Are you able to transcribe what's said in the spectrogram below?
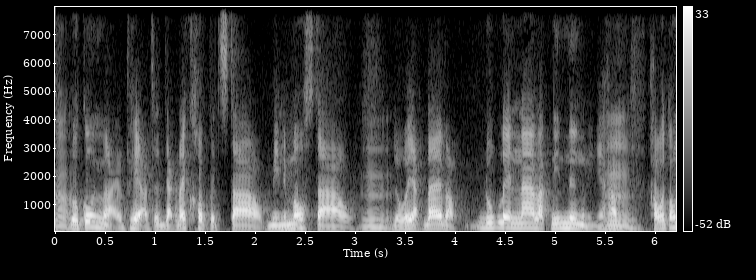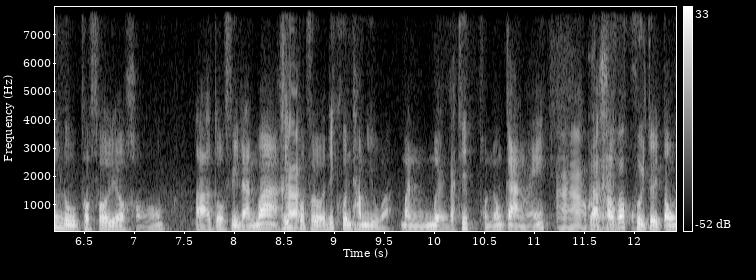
อืมโลโก้มีหลายประเภทอาจจะอยากได้ corporate style minimal style อืมหรือว่าอยากได้แบบลูกเล่นน่ารักนิดนึงอย่างเงี้ยครับอืมเขาก็ต้องดู portfolio ของอ่าตัวฟรีแลนซ์ว่าเฮ้ยครับ portfolio ที่คุณทำอยู่อะมันเหมือนกับที่ผมต้องการไหมอ่าโอเคแล้วเขาก็คุยโดยตรง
